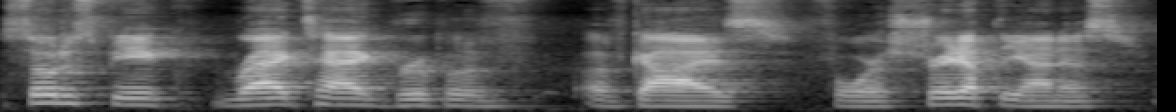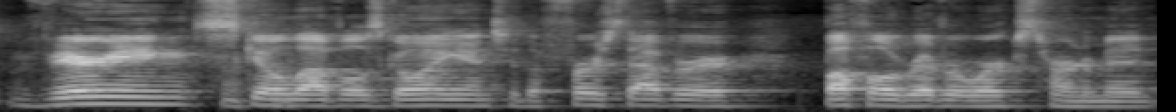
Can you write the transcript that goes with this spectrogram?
so to speak, ragtag group of, of guys for straight up the Ennis, varying skill levels going into the first ever Buffalo Riverworks tournament.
